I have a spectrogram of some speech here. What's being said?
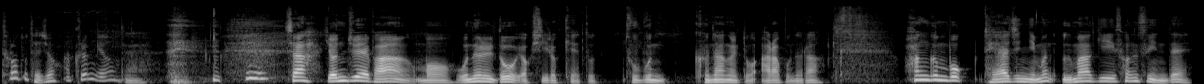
틀어도 되죠? 아, 그럼요. 네. 자, 연주의 방, 뭐, 오늘도 역시 이렇게 또 두 분 근황을 또 알아보느라 황금복 대하진님은 음악이 선수인데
